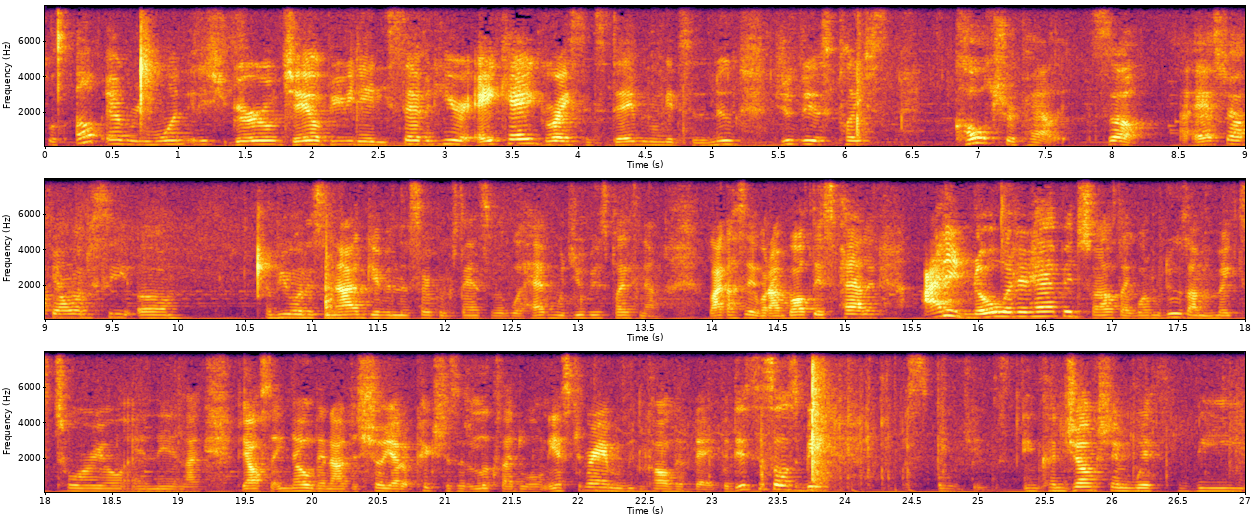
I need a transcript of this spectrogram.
what's up everyone. It is your girl Gel Beauty 87 here ak grace and today we're gonna get to the new juvia's place culture palette. So i asked y'all if y'all want to see um view on this not given the circumstances of what happened with juvia's place. Now like i said when i bought this palette i didn't know what had happened. So i was like what i'm gonna do is i'm gonna make tutorial and then like if y'all say no then i'll just show y'all the pictures of the looks i do on instagram and we can call it a day. But this is supposed to be in conjunction with the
